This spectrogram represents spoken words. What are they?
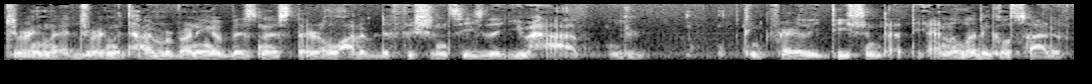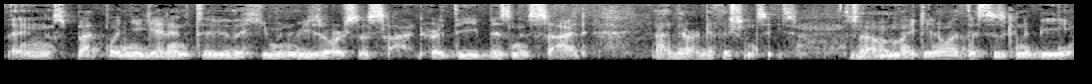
During the during the time of running a business, there are a lot of deficiencies that you have. You're I think fairly decent at the analytical side of things, but when you get into the human resources side or the business side, uh, there are deficiencies. So mm-hmm. I'm like, you know what, this is going to be a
